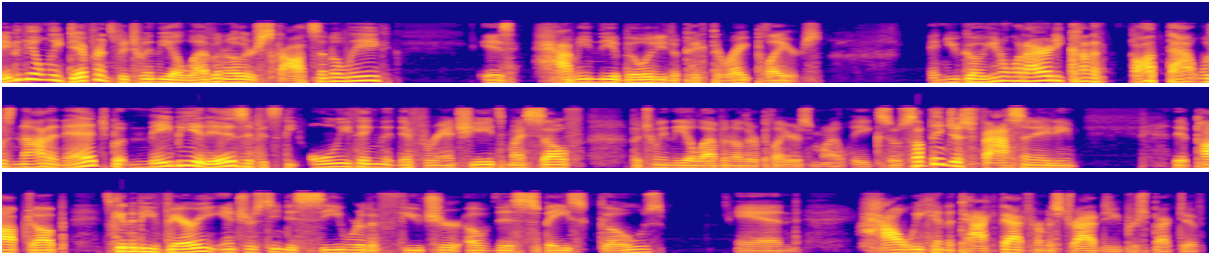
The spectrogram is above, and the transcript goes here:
Maybe the only difference between the 11 other Scots in a league is having the ability to pick the right players. And you go, you know what? I already kind of thought that was not an edge, but maybe it is if it's the only thing that differentiates myself between the 11 other players in my league. So something just fascinating that popped up. It's going to be very interesting to see where the future of this space goes and how we can attack that from a strategy perspective.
